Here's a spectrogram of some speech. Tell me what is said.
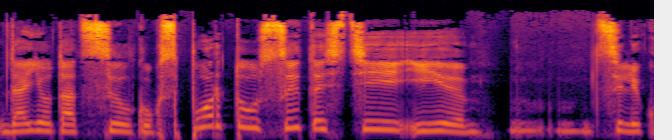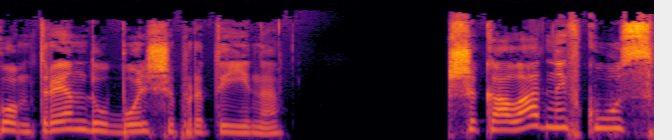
дает отсылку к спорту, сытости и целиком тренду больше протеина. Шоколадный вкус,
